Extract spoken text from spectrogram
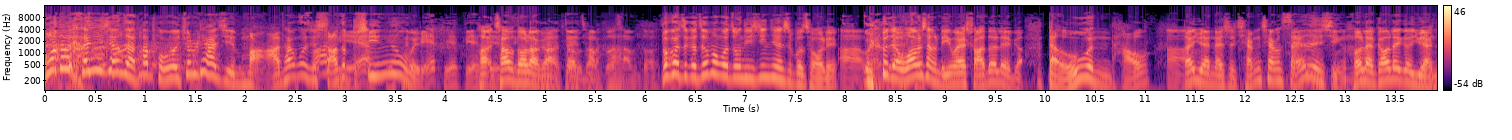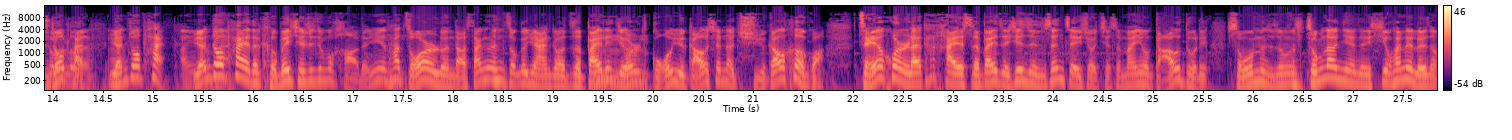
我都很想在他朋友圈底下去骂他，我就啥子品味？别别别，好，差不多了，嘎，差不多差不多，差不多。不过这个周末我总体心情是不错的啊 我又在网上另外刷到那个窦文涛啊，他原来是锵锵三人行，三人行后来搞那个圆桌派圆桌派啊，圆桌派的口碑其实就不好的，因为他坐而论道，三个人坐个圆桌子，摆的就有点过于高深了，曲高和寡。这会儿呢，他还是摆这些人生哲学，其实蛮有高度的，是我们这种 中老年人喜欢的内容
